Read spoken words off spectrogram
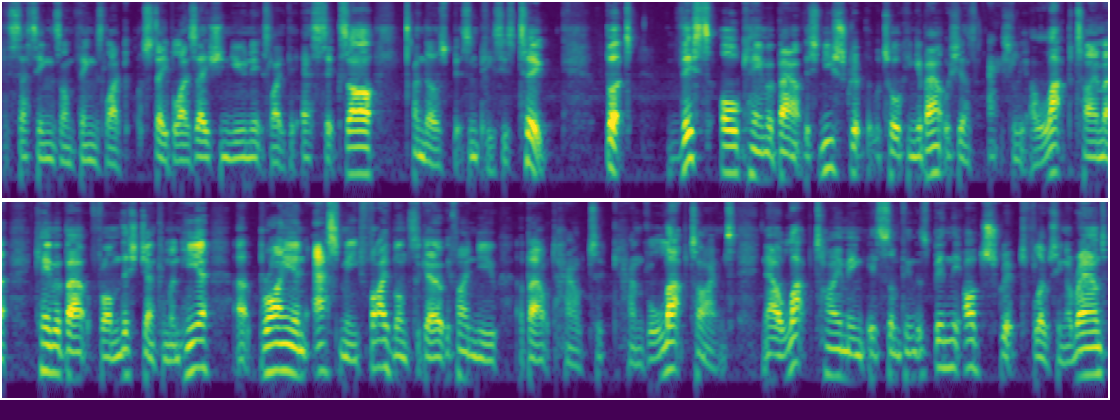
the settings on things like stabilization units like the S6R and those bits and pieces too. But this all came about, this new script that we're talking about, which is actually a lap timer, came about from this gentleman here. Uh, Brian asked me five months ago if I knew about how to handle lap times. Now, lap timing is something that's been the odd script floating around,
